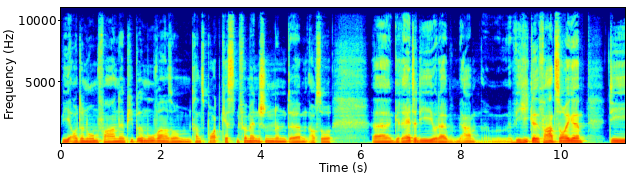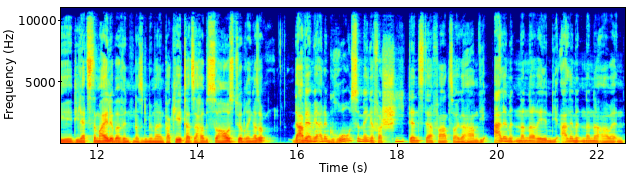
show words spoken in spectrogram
wie autonom fahrende People Mover, so Transportkästen für Menschen und ähm, auch so äh, Geräte, die oder ja, Vehikel, Fahrzeuge, die die letzte Meile überwinden, also die mir mein Paket Tatsache bis zur Haustür bringen. Also da werden wir eine große Menge verschiedenster Fahrzeuge haben, die alle miteinander reden, die alle miteinander arbeiten.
